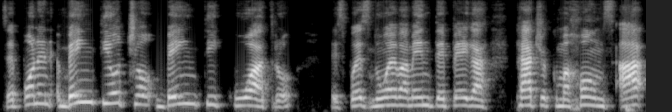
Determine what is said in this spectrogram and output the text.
Se ponen 28-24. Después nuevamente pega Patrick Mahomes a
